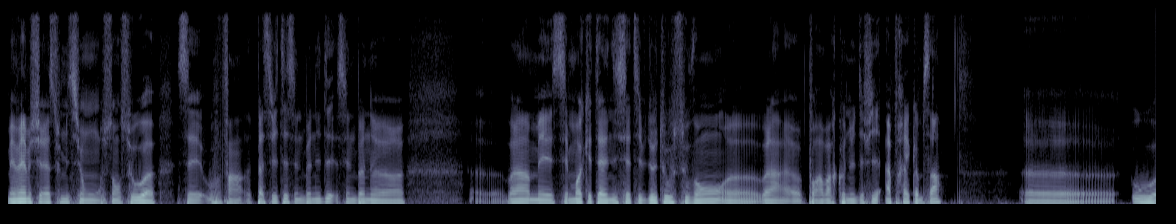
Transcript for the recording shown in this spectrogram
mais même dirais soumission au sens où euh, c'est enfin passivité c'est une bonne idée c'est une bonne euh, Euh, voilà, mais c'est moi qui étais à l'initiative de tout, souvent. voilà, pour avoir connu des filles après comme ça, où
